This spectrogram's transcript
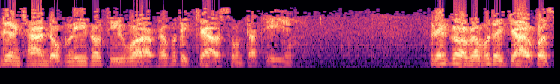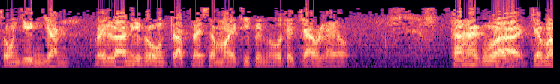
เรื่องชาดกนี้เขาถือว่าพระพุทธเจ้าทรงตัดเอง และก็พระพุทธเจ้าก็ทรงยืนยันเวลานี้พระองค์ตรัสในสมัยที่เป็นพระพุทธเจ้าแล้ว ถ้าหากว่าจะมา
